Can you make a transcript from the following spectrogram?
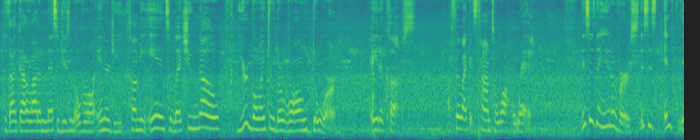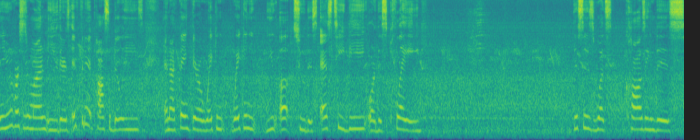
because I got a lot of messages and overall energy coming in to let you know you're going through the wrong door. Eight of Cups. I feel like it's time to walk away. This is the universe. This is in, the universe is reminding you there's infinite possibilities, and I think they're waking waking you up to this STD or this plague. This is what's causing this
